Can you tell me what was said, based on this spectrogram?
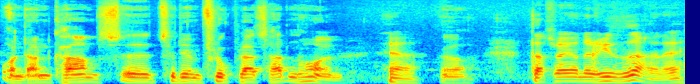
Und dann kam es äh, zu dem Flugplatz Hattenholm. Ja. Ja. Das war ja eine Riesensache, ne?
